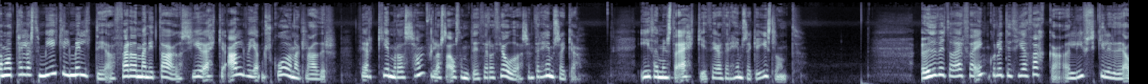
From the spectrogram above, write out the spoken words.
Það má teljast mikil mildi að ferðamenn í dag séu ekki alveg jafn skoðanaglaðir þegar kemur að samfélags ástandi þeirra þjóða sem þeir heimsækja í það minnsta ekki þegar þeir heimsækja Ísland. Auðvitað er það einhver leiti því að þakka að lífskilirði á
